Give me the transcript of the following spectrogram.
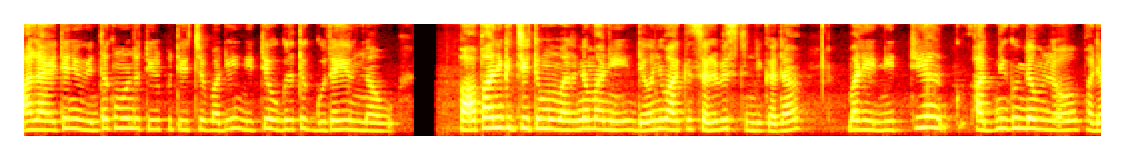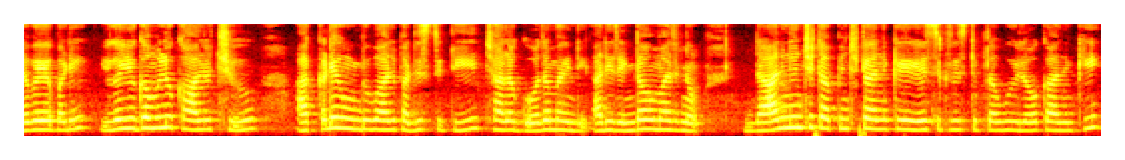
అలా అయితే నువ్వు ఇంతకుముందు తీర్పు తీర్చబడి నిత్య ఉగ్రతకు గురై ఉన్నావు. పాపానికి జీతము మరణం అని దేవుని వాక్యం సెలవిస్తుంది కదా. మరి నిత్య అగ్నిగుండంలో పడవేయబడి యుగ యుగములు కాలుచు అక్కడే ఉండువారి పరిస్థితి చాలా ఘోరమైంది. అది రెండవ మరణం. దాని నుంచి తప్పించడానికే యేసుక్రీస్తు ప్రభు ఈ లోకానికి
